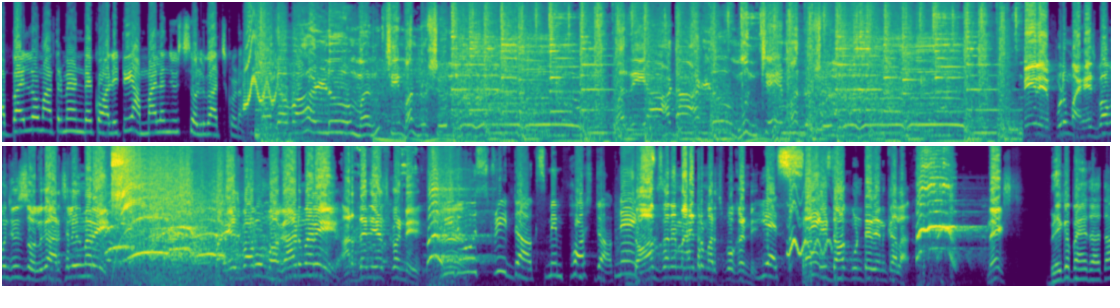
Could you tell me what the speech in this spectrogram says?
అబ్బాయిల్లో మాత్రమే ఉండే క్వాలిటీ అమ్మాయిలను చూసి సొల్లు కార్చుకోవడం మగవాళ్ళు మంచి మనుషులు మరి ఆడాళ్ళు ముంచే మనుషులు. మీరు ఎప్పుడు మహేష్ బాబుని చూసి సొల్లుగా అరచలేదు మరి. మహేష్ బాబు మగాడు మరి. అర్థం చేసుకోండి. మీరు స్ట్రీట్ డాగ్స్ మేము పాష్ డాగ్ నెక్స్ట్ డాగ్స్ అనే మ్యాటర్ మర్చిపోకండి. ఎస్ ప్రతి డాగ్ ఉంటేది వెనకాల. నెక్స్ట్ బ్రేకప్ అయిన తర్వాత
